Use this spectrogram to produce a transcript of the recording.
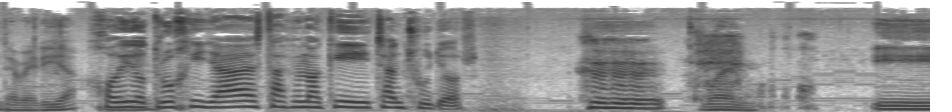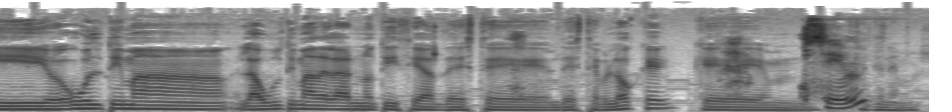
Debería. Jodido, Truji ya está haciendo aquí chanchullos. Bueno. Y última, la última de las noticias de este, de este bloque que, Sí. que tenemos.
